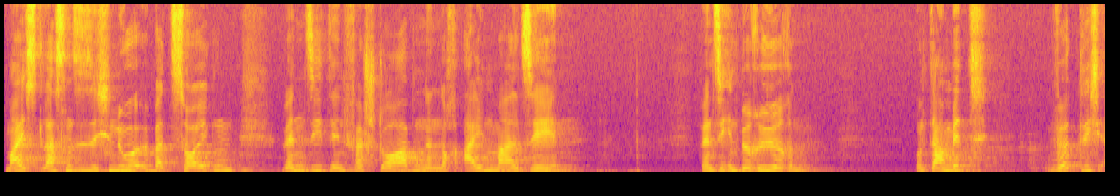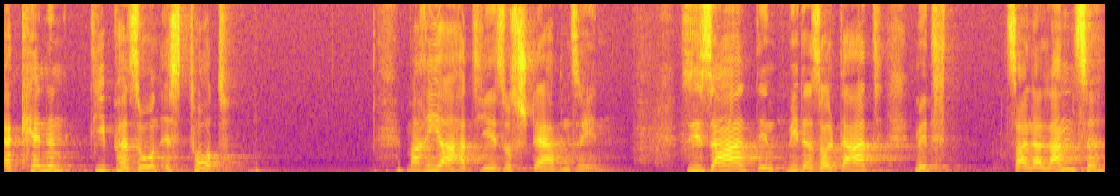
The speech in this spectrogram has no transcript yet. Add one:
Meist lassen sie sich nur überzeugen, wenn sie den Verstorbenen noch einmal sehen, wenn sie ihn berühren und damit wirklich erkennen, die Person ist tot. Maria hat Jesus sterben sehen. Sie sah, den, wie der Soldat mit seiner Lanze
